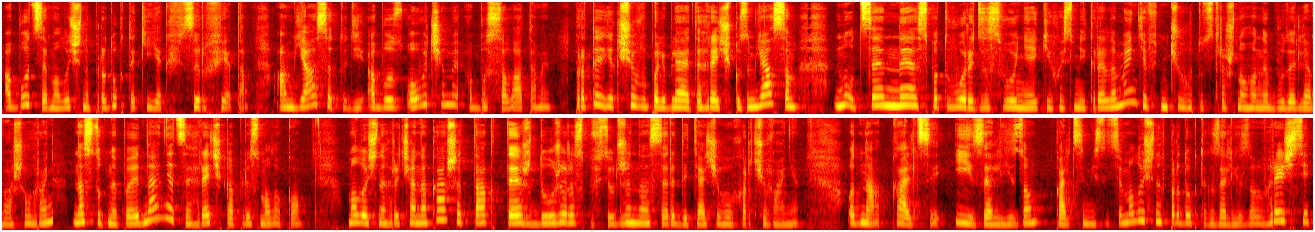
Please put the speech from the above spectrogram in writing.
або це молочний продукт, такий як сир фета. А м'ясо тоді або з овочами, або з салатами. Проте, якщо ви полюбляєте гречку з м'ясом, ну це не спотворить засвоєння якихось мікроелементів, нічого тут страшного не буде для вашого організму. Наступне поєднання це гречка плюс молоко. Молочна гречана каша так теж дуже розповсюджена серед дитячого харчування. Однак кальцій і залізо, кальцій міститься в молочних продуктах, залізо в гречці,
